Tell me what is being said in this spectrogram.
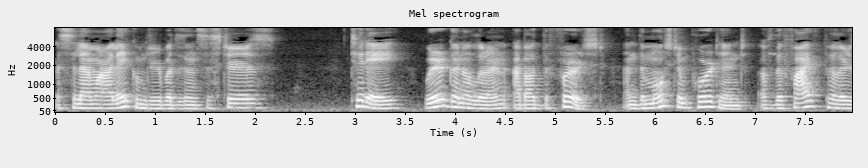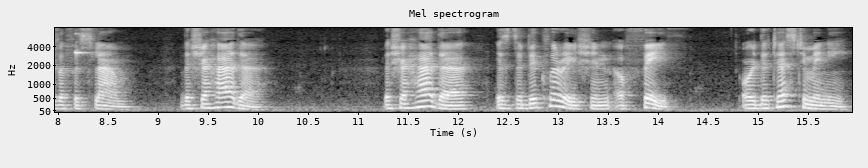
Assalamu alaikum dear brothers and sisters. Today we're gonna learn about the first and the most important of the five pillars of Islam, the Shahada. The Shahada is the declaration of faith or the testimony,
